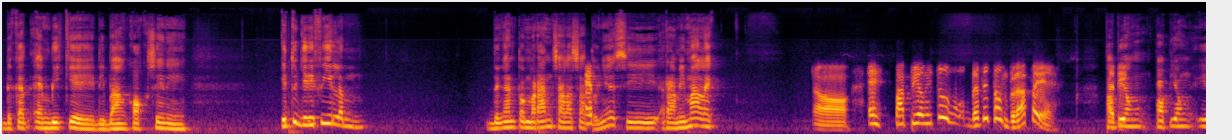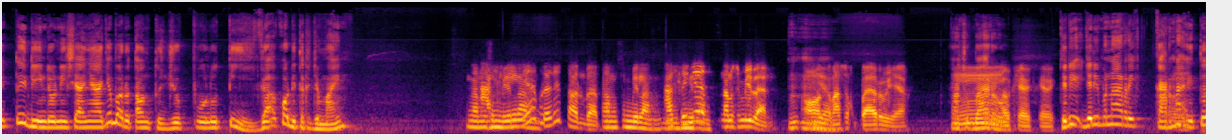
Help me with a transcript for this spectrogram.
dekat MBK di Bangkok sini. Itu jadi film dengan pemeran salah satunya eh. si Rami Malek. Oh, eh Papillon itu berarti tahun berapa ya? Papillon Papillon itu di Indonesia-nya aja baru tahun 73 kok diterjemahin. 69. Aslinya berarti tahun berapa? 69. Aslinya 69. Mm -hmm. Oh, iya. termasuk baru ya langsung hmm, baru. Okay, okay, okay. Jadi jadi menarik karena hmm. itu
